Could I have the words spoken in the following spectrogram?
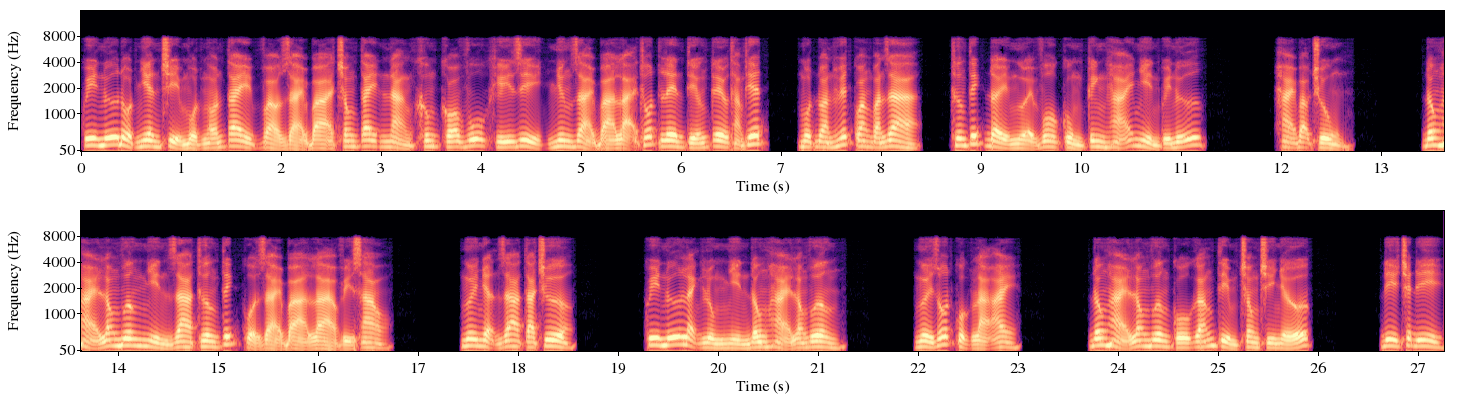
Quy nữ đột nhiên chỉ một ngón tay vào giải bà trong tay nàng không có vũ khí gì nhưng giải bà lại thốt lên tiếng kêu thảm thiết, một đoàn huyết quang bắn ra, thương tích đầy người vô cùng kinh hãi nhìn quy nữ. Hải bạo trùng. Đông Hải Long Vương nhìn ra thương tích của giải bà là vì sao? Ngươi nhận ra ta chưa? Quy nữ lạnh lùng nhìn Đông Hải Long Vương. Ngươi rốt cuộc là ai? Đông Hải Long Vương cố gắng tìm trong trí nhớ. Đi chết đi.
